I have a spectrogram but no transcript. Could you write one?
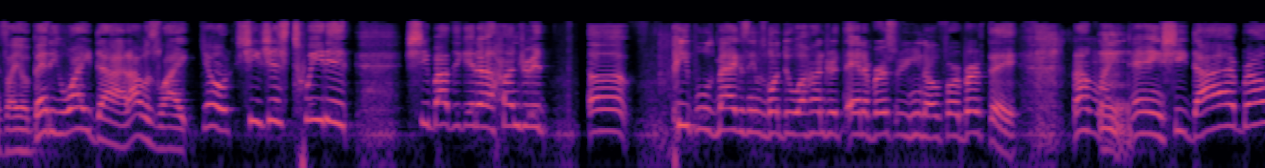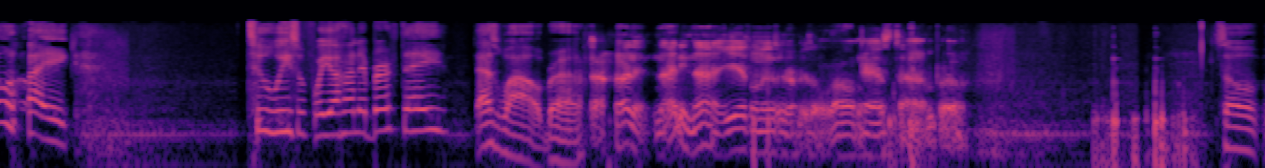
It's like, "Yo, Betty White died." I was like, "Yo, she just tweeted she about to get a hundred uh People's Magazine was gonna do a hundredth anniversary, you know, for her birthday." And I'm like, Mm. "Dang, she died, bro!" Like two weeks before your hundredth birthday. That's wild, bro. 199 years on this earth is a long ass time, bro. So,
